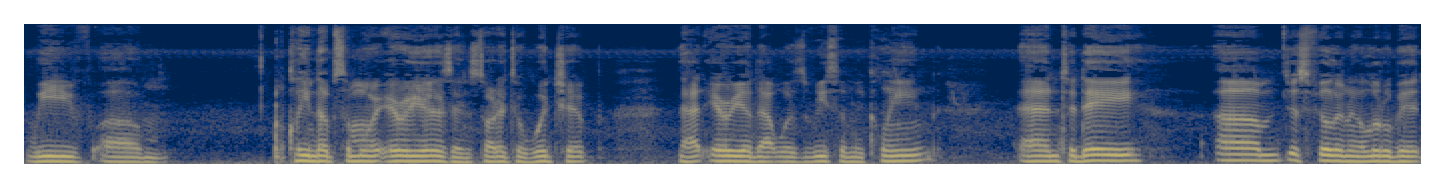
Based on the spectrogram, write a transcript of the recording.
We've um, cleaned up some more areas and started to wood chip that area that was recently cleaned. And today, um, just feeling a little bit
